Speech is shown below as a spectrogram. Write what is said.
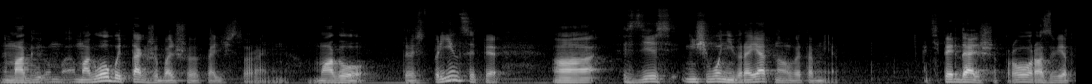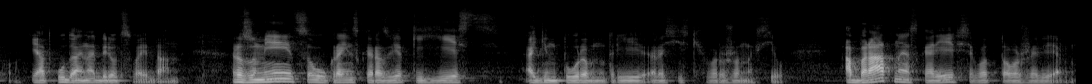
Мог, могло быть также большое количество раненых могло. То есть, в принципе, а, здесь ничего невероятного в этом нет. Теперь дальше, про разведку и откуда она берет свои данные. Разумеется, у украинской разведки есть агентура внутри российских вооруженных сил. Обратное, скорее всего, тоже верно.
